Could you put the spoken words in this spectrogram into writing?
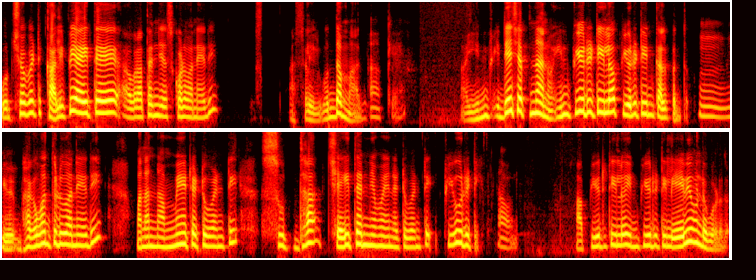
కూర్చోబెట్టి కలిపి అయితే వ్రతం చేసుకోవడం అనేది అసలు వద్దమ్మా అది. ఇదే చెప్తున్నాను. ఇంప్యూరిటీలో ప్యూరిటీని కలపొద్దు. భగవంతుడు అనేది మనం నమ్మేటటువంటి శుద్ధ చైతన్యమైనటువంటి ప్యూరిటీ. అవును. ఆ ప్యూరిటీలో ఇంప్యూరిటీలు ఏవి ఉండకూడదు.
